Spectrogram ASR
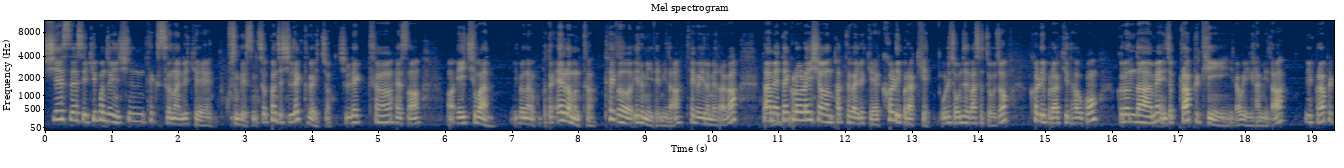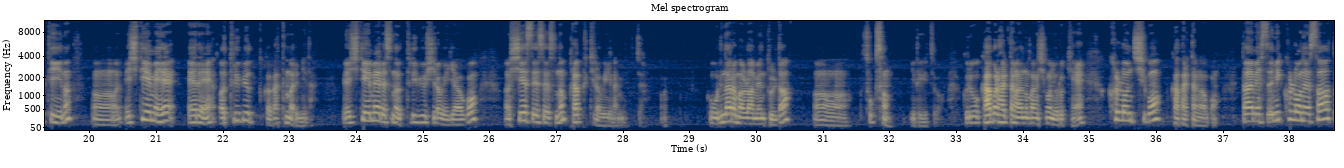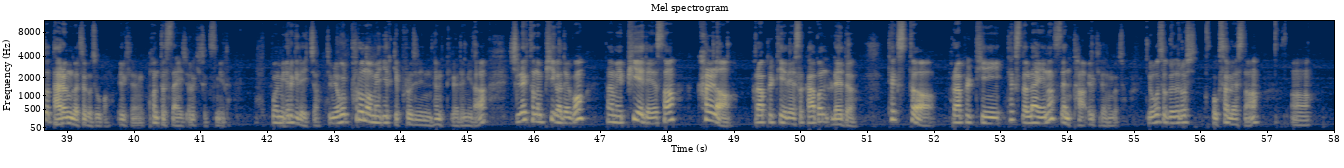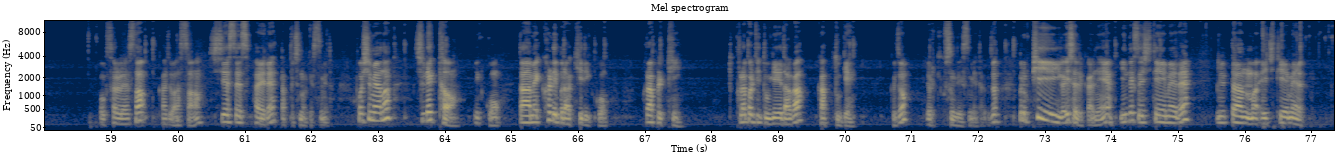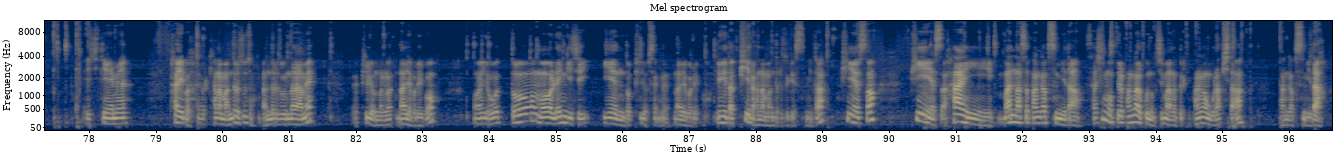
CSS의 기본적인 신텍스는 이렇게 구성되어 있습니다. 첫 번째 select 가 있죠. select 해서 어, h1 이거는 보통 element 태그 이름이 됩니다. 태그 이름에다가 다음에 declaration 파트가 이렇게 curly bracket 우리 조금 전에 봤었죠, 그죠? curly bracket 하고 그런 다음에 이제 property라고 얘기를 합니다. 이 property는 어, HTML의 attribute과 같은 말입니다. HTML에서는 attribute이라고 얘기하고 어, CSS에서는 property라고 얘기를 합니다. 그 우리나라 말로 하면 둘 다 어, 속성이 되겠죠. 그리고 값을 할당하는 방식은 이렇게 colon 치고 값 할당하고 다음에 semicolon에서 또 다른 거 적어주고 이렇게 font size 이렇게 적습니다. 보면 이렇게 돼 있죠. 지금 이걸 풀어놓으면 이렇게 풀어진 형태가 됩니다. selector는 P가 되고 다음에 P에 대해서 color, property에 대해서 값은 red, text, property, text align은 center 이렇게 되는 거죠. 이것을 그대로 복사를 해서 어, 복사를 해서 가져와서 CSS 파일에 딱 붙여놓겠습니다. 보시면은 selector 있고 다음에 curly bracket 있고 property property 두 개에다가 값 두 개 그죠? 이렇게 구성되어 있습니다. 그죠? 그럼 P가 있어야 될 거 아니에요? index HTML에 일단 뭐 HTML HTML 5 이렇게 하나 만들어주죠. 만들어준 다음에 필요 없는 것 날려버리고 어, 이것도 뭐 랭귀지 en도 필요 없어요. 날려버리고 여기다 P를 하나 만들어 주겠습니다. P에서 P에서 하이 만나서 반갑습니다. 사실 뭐 별 반가울 건 없지만 그렇게 반가운 걸 합시다. 반갑습니다.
